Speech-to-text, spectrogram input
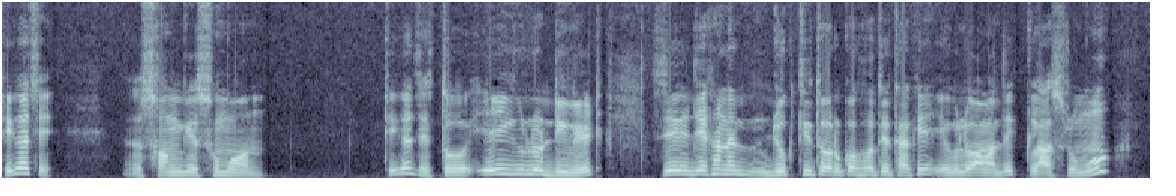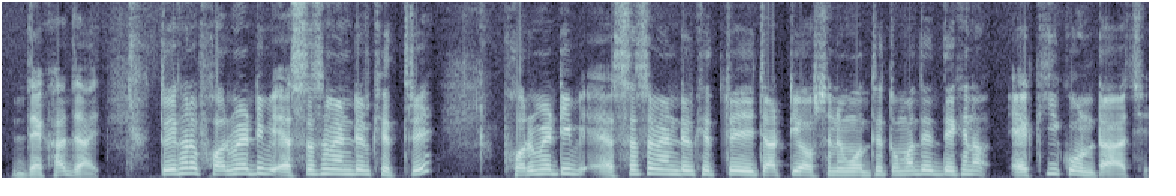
ঠিক আছে? সঙ্গে সুমন, ঠিক আছে? তো এইগুলো ডিবেট যে যেখানে যুক্তিতর্ক হতে থাকে, এগুলো আমাদের ক্লাসরুমও দেখা যায়। তো এখানে ফর্মেটিভ অ্যাসেসমেন্টের ক্ষেত্রে ফর্মেটিভ অ্যাসেসমেন্টের ক্ষেত্রে এই চারটি অপশানের মধ্যে তোমাদের দেখে নাও একই কোনটা আছে।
